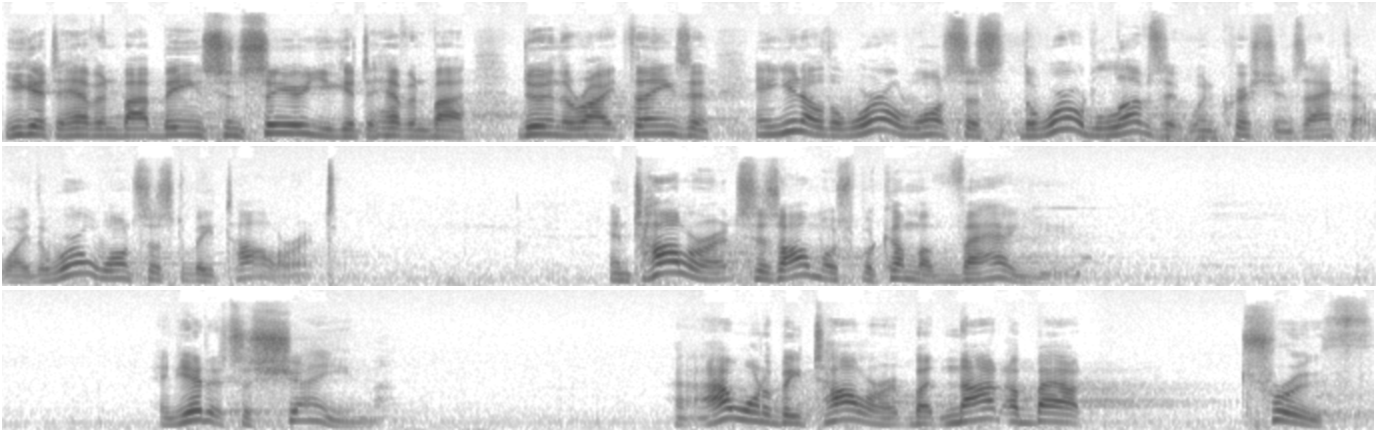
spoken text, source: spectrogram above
You get to heaven by being sincere. You get to heaven by doing the right things. And, and you know, the world wants us, the world loves it when Christians act that way. The world wants us to be tolerant. And tolerance has almost become a value. And yet it's a shame. I want to be tolerant, but not about truth.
